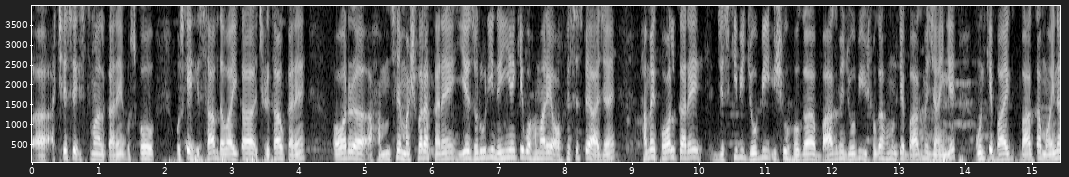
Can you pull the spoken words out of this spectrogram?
اچھے سے استعمال کریں، اس کو، اس کے حساب دوائی کا چھڑکاؤ کریں اور ہم سے مشورہ کریں، یہ ضروری نہیں ہے کہ وہ ہمارے آفیسز پہ آ جائیں۔ ہمیں کال کرے، جس کی بھی جو بھی ایشو ہوگا، باغ میں جو بھی ایشو ہوگا، ہم ان کے باغ میں جائیں گے، ان کے باغ کا معائنہ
